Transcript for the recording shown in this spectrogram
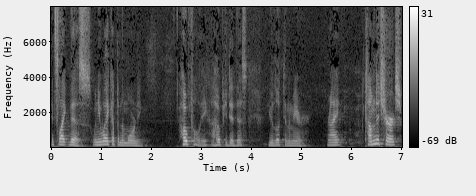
It's like this when you wake up in the morning, hopefully, I hope you did this, you looked in the mirror, right? Come to church,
